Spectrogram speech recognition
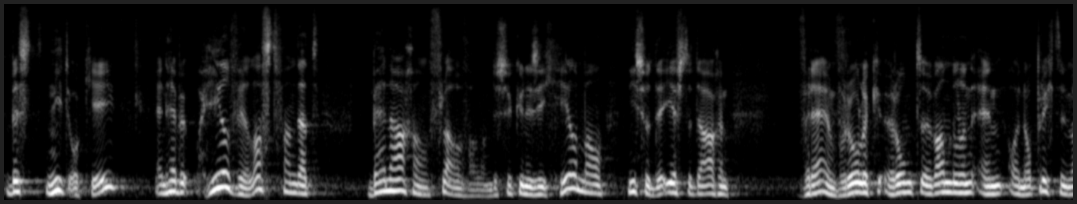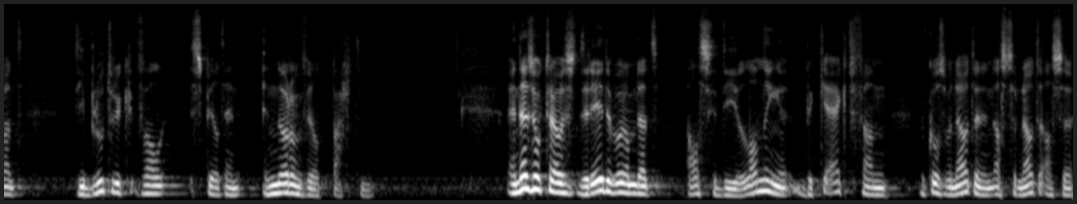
best, niet oké en hebben heel veel last van dat bijna gaan flauwvallen. Dus ze kunnen zich helemaal niet zo de eerste dagen vrij en vrolijk rondwandelen en, en oprichten, want die bloeddrukval speelt hen enorm veel parten. En dat is ook trouwens de reden waarom dat als je die landingen bekijkt van de cosmonauten en astronauten, als ze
